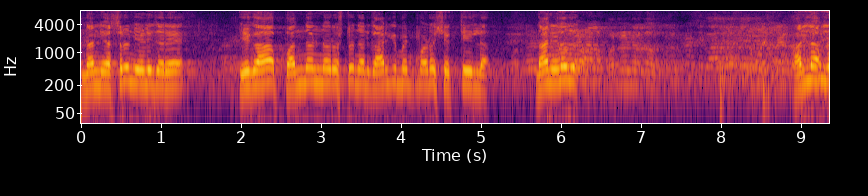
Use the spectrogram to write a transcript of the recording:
ನನ್ನ ಹೆಸರನ್ನು ಹೇಳಿದರೆ ಈಗ ಪನ್ನಣ್ಣರಷ್ಟು ನನಗೆ ಆರ್ಗ್ಯುಮೆಂಟ್ ಮಾಡೋ ಶಕ್ತಿ ಇಲ್ಲ. ನಾನು ಹೇಳೋದು ಅಲ್ಲ ಅಲ್ಲ.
